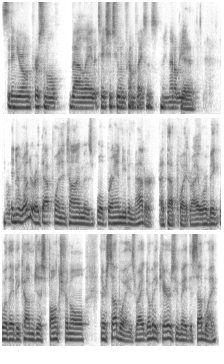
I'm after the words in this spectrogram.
sit in your own personal valet that takes you to and from places. I mean, that'll be. Yeah. And you wonder at that point in time is will brand even matter at that point, right? Or be, will they become just functional? They're subways, right? Nobody cares who made the subway.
